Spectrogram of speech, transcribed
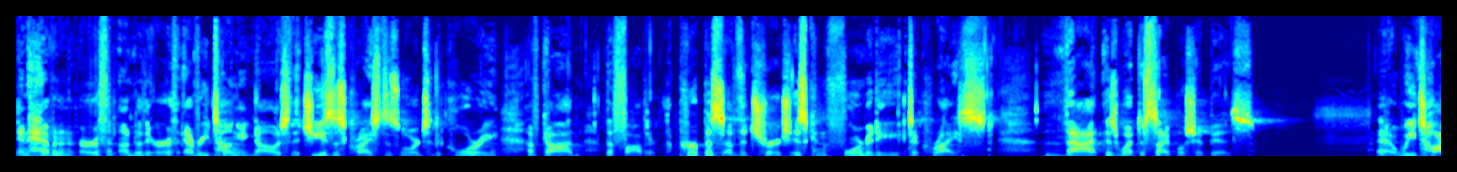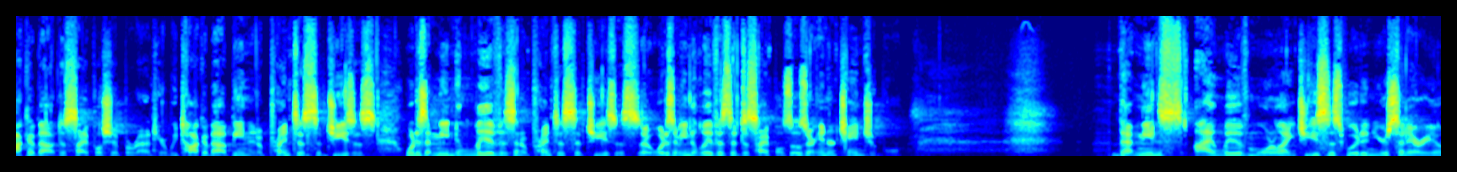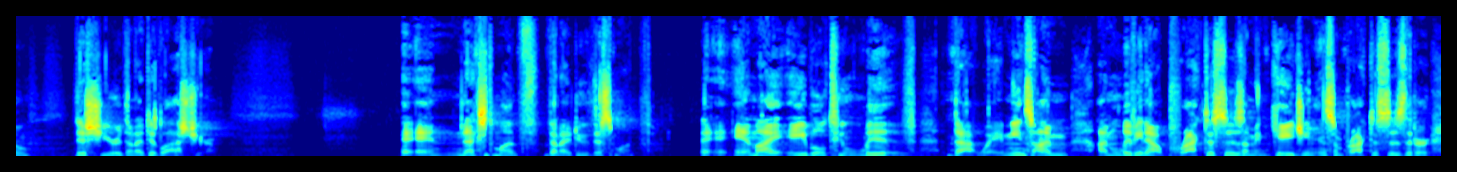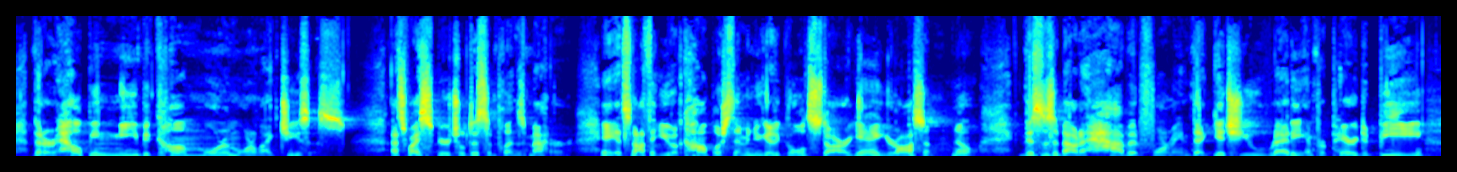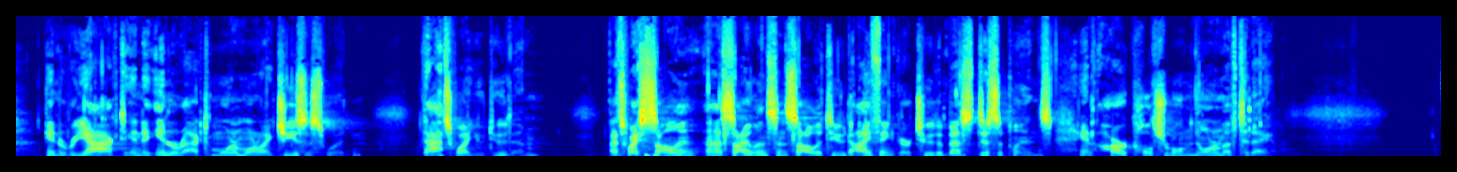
In heaven and earth and under the earth, every tongue acknowledge that Jesus Christ is Lord to the glory of God the Father. The purpose of the church is conformity to Christ. That is what discipleship is. Uh, we talk about discipleship around here. We talk about being an apprentice of Jesus. What does it mean to live as an apprentice of Jesus? Uh, what does it mean to live as a disciple? Those are interchangeable. That means I live more like Jesus would in your scenario this year than I did last year. And next month than I do this month am I able to live that way? It means I'm, I'm living out practices, I'm engaging in some practices that are, that are helping me become more and more like Jesus. That's why spiritual disciplines matter. It's not that you accomplish them and you get a gold star, yay, you're awesome. No. This is about a habit forming that gets you ready and prepared to be and to react and to interact more and more like Jesus would. That's why you do them. That's why uh, silence and solitude, I think, are two of the best disciplines in our cultural norm of today.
